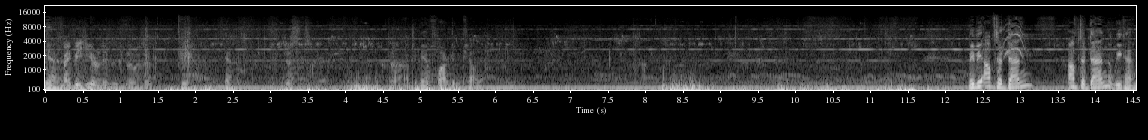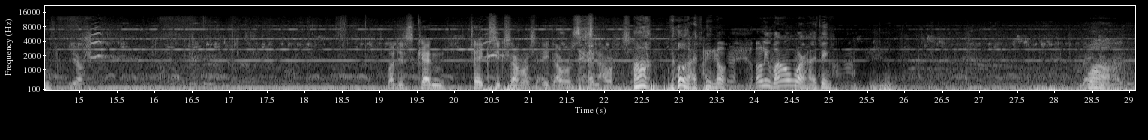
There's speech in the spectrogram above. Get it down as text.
yeah, Maybe here a little closer. yeah, yeah. Just 哇，这边花儿真漂亮。Maybe after done, after done we can. Yeah. But it can take six hours, eight hours, ten hours. Ah, no, I think no. Only one hour, I think. Maybe, Wow. maybe.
